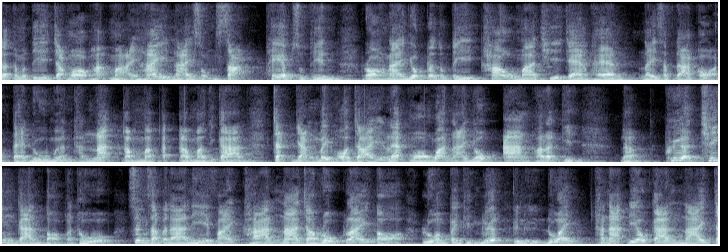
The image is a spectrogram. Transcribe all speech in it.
รัฐมนตรีจะมอบหมายให้นายสมศักดิ์เทพสุทิน รองนายกรัฐมนตรีเข้ามาชี้แจงแทนในสัปดาห์ก่อน แต่ดูเหมือนคณะกรรมกรรมธิการจะยังไม่พอใจ และมองว่านายกอ้างภารกิจ นะเพื่อชิ่งการตอบกระทู้ ซึ่งสัปดาห์นี้ฝ่ายค้านน่าจะรุกไล่ต่อรวมไปถึงเรื่องอื่นๆด้วย ขณะเดียวกันนายจ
